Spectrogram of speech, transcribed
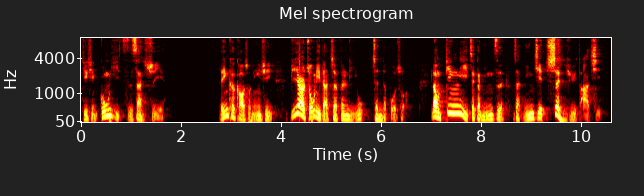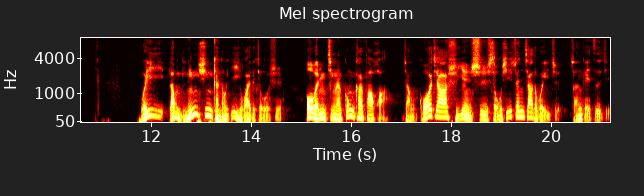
进行公益慈善事业。林克告诉林勋，比尔总理的这份礼物真的不错。让丁力这个名字在民间甚于大气。唯一让林勋感到意外的就是，欧文竟然公开发话，将国家实验室首席专家的位置传给自己。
